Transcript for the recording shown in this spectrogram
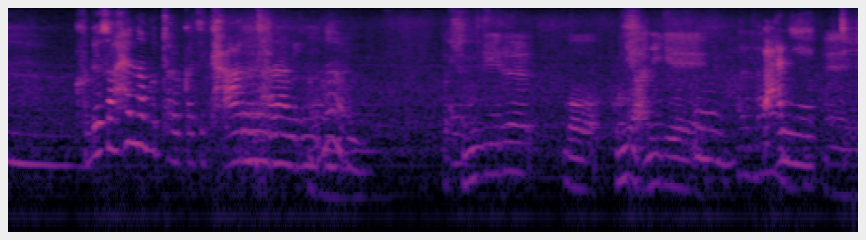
음. 그래서 하나부터 열까지 다 아는 음. 사람이구나. 음. 그러니까 준비를 뭐 본의 아니게 음. 한 사람 많이 했지.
